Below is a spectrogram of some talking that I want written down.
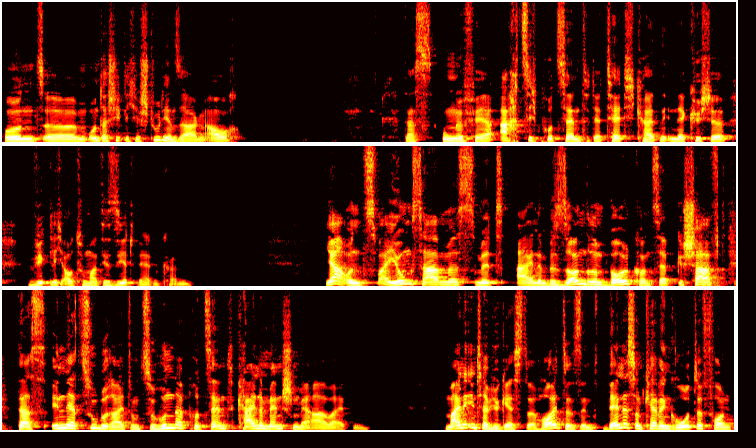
Und ähm, unterschiedliche Studien sagen auch, dass ungefähr 80 Prozent der Tätigkeiten in der Küche wirklich automatisiert werden können. Ja, und zwei Jungs haben es mit einem besonderen Bowl-Konzept geschafft, dass in der Zubereitung zu 100 Prozent keine Menschen mehr arbeiten. Meine Interviewgäste heute sind Dennis und Kevin Grote von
